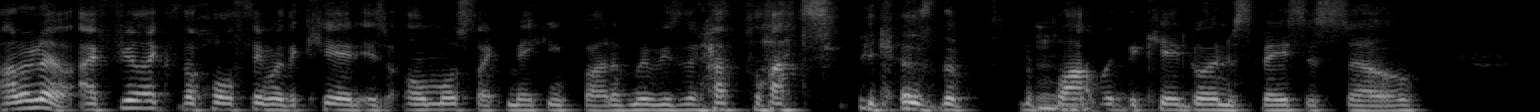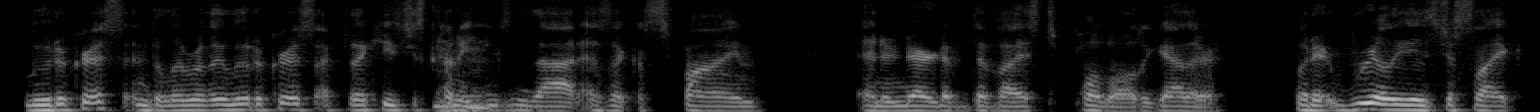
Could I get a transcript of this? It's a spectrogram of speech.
I don't know. I feel like the whole thing with the kid is almost like making fun of movies that have plots because the the mm-hmm. plot with the kid going to space is so ludicrous and deliberately ludicrous. I feel like he's just kind of mm-hmm. using that as like a spine and a narrative device to pull it all together. But it really is just like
